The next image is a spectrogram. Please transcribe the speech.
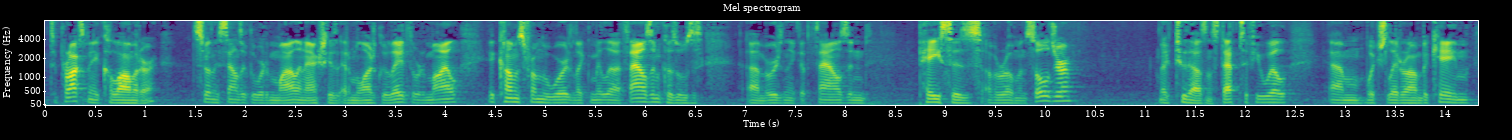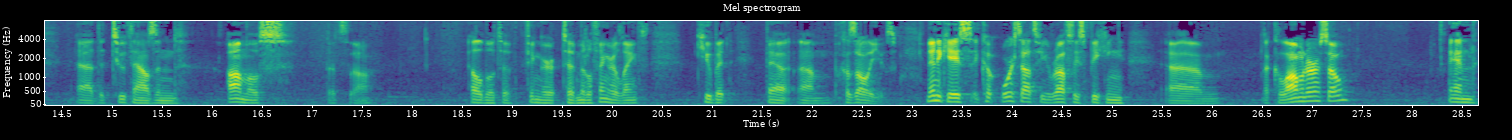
it's approximately a kilometer. It certainly sounds like the word mile, and actually is etymologically related to the word mile. It comes from the word like mila, a thousand, because it was um, originally like a thousand paces of a Roman soldier, like 2,000 steps, if you will, um, which later on became uh, the 2,000 amos. That's the elbow to finger to middle finger length cubit that um, Chazal use. In any case, it works out to be roughly speaking um, a kilometer or so, and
